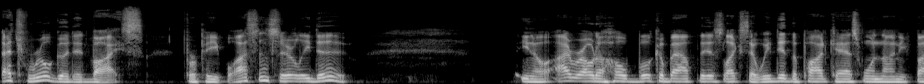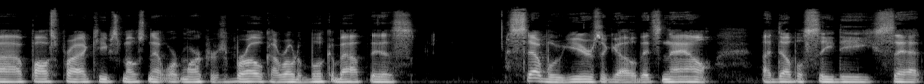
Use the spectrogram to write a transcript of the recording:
that's real good advice for people. I sincerely do you know, I wrote a whole book about this. Like I said, we did the podcast 195, False Pride Keeps Most Network Marketers Broke. I wrote a book about this several years ago that's now a double CD set.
